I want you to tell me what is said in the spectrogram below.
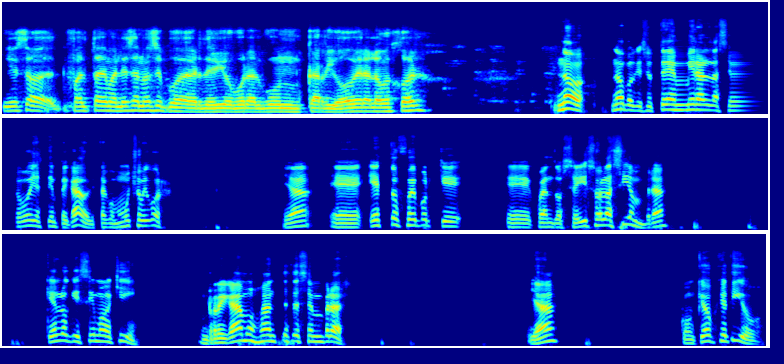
¿Y esa falta de maleza no se puede haber debido por algún carryover a lo mejor? No, no, porque si ustedes miran la cebolla está impecable, está con mucho vigor. ¿Ya? Eh, esto fue porque eh, cuando se hizo la siembra, ¿qué es lo que hicimos aquí? Regamos antes de sembrar. ¿Ya? ¿Con qué objetivo?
